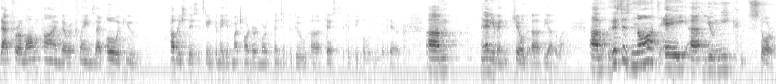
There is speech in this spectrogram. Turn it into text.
that for a long time there were claims that, oh, if you publish this, it's going to make it much harder and more expensive to do uh, tests because people will be prepared. Um, in any event, it killed uh, the other one. Um, this is not a uh, unique story,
